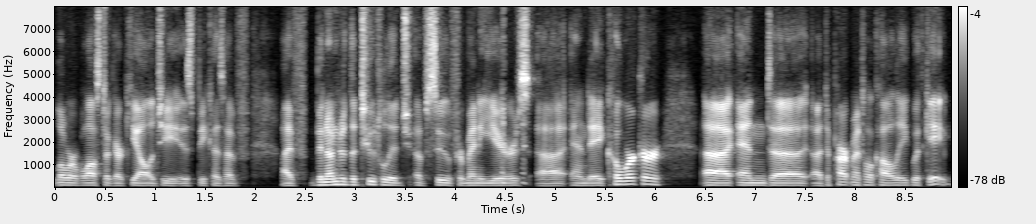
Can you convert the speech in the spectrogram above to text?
Lower Wolastoq archaeology is because I've I've been under the tutelage of Sue for many years, uh, and a coworker uh, and uh, a departmental colleague with Gabe.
